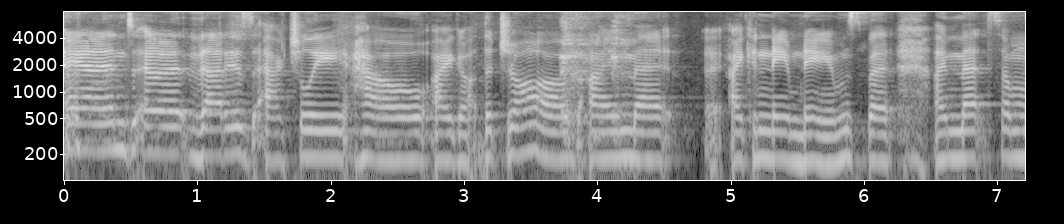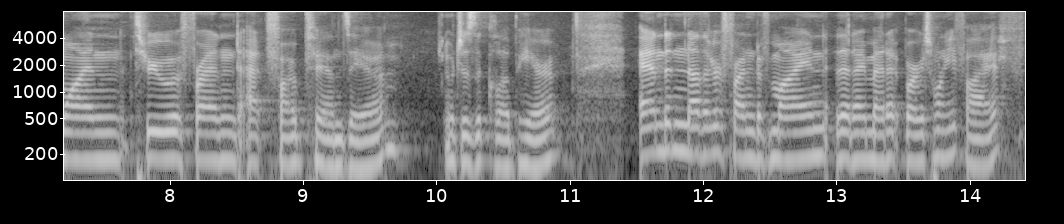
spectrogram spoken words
And uh, that is actually how I got the job. I met, I can name names, but I met someone through a friend at Farbfernseher, which is a club here, and another friend of mine that I met at Bar 25.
